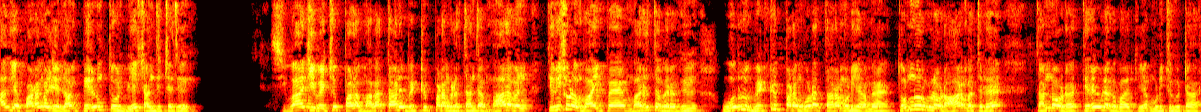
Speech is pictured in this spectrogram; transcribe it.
ஆகிய படங்கள் எல்லாம் பெரும் தோல்வியை சந்தித்தது. சிவாஜி வச்சு பல மகத்தான வெற்றி படங்களை தந்த மாதவன் திரிசூலம் வாய்ப்பை மறுத்த பிறகு ஒரு வெற்றி படம் கூட தர முடியாம தொண்ணூறுகளோட ஆரம்பத்துல தன்னோட திரையுலக வாழ்க்கையை முடிச்சுக்கிட்டார்.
